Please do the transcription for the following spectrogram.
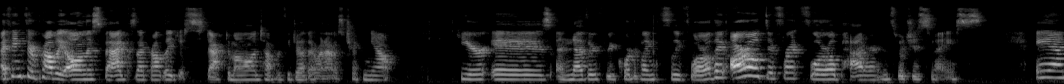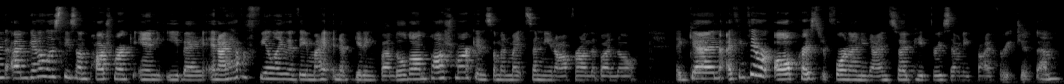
I think they're probably all in this bag because I probably just stacked them all on top of each other when I was checking out. Here is another three-quarter length sleeve floral. They are all different floral patterns, which is nice. And I'm going to list these on Poshmark and eBay, and I have a feeling that they might end up getting bundled on Poshmark, and someone might send me an offer on the bundle. Again, I think they were all priced at $4.99, so I paid $3.75 for each of them.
